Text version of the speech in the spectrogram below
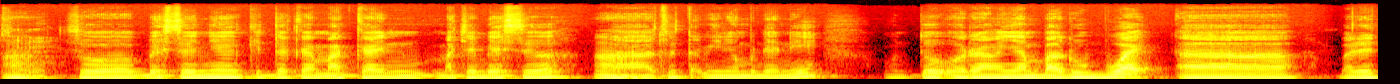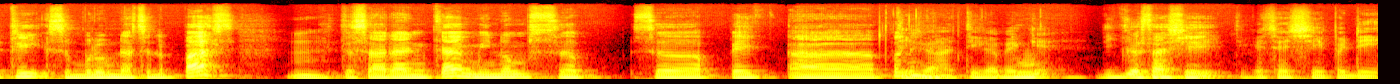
Hmm. So biasanya kita akan makan macam biasa. Ah. Uh, so tak minum benda ni. Untuk orang yang baru buat uh, bariatrik sebelum dan selepas hmm. kita sarankan minum se, se pe, uh, apa Tiga, ni? tiga paket. Tiga sachet Tiga sesi per day.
